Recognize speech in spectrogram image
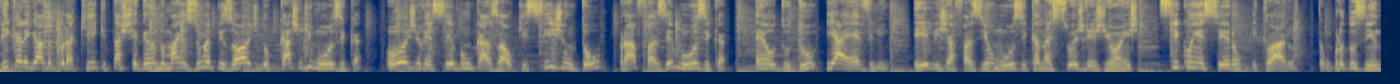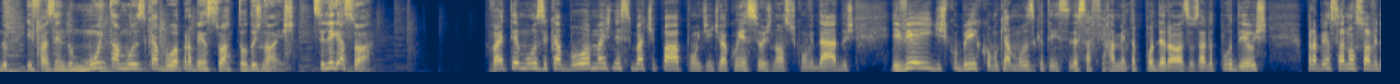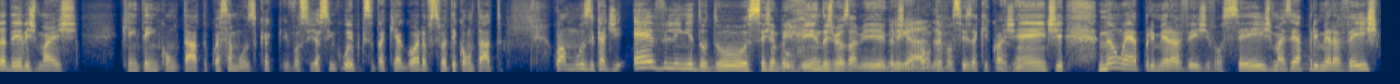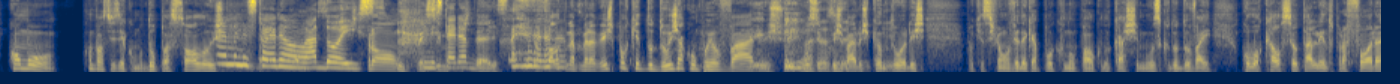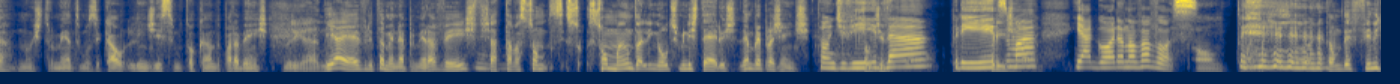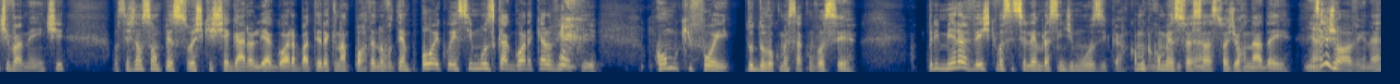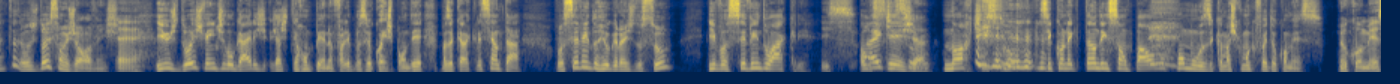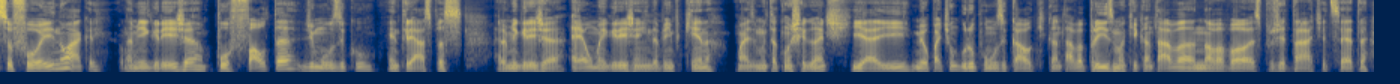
Fica ligado por aqui que tá chegando mais um episódio do Caixa de Música. Hoje eu recebo um casal que se juntou pra fazer música. É o Dudu e a Evelyn. Eles já faziam música nas suas regiões, se conheceram e, claro, estão produzindo e fazendo muita música boa para abençoar todos nós. Se liga só. Vai ter música boa, mas nesse bate-papo, onde a gente vai conhecer os nossos convidados e ver aí, descobrir como que a música tem sido essa ferramenta poderosa usada por Deus para abençoar não só a vida deles, mas quem tem contato com essa música, e você já se inclui, porque você está aqui agora, você vai ter contato com a música de Evelyn e Dudu. Sejam bem-vindos, meus amigos. Obrigado. Que bom ter vocês aqui com a gente. Não é a primeira vez de vocês, mas é a primeira vez como como posso dizer, como dupla, solos? É Ministério A2. Pronto, Ministério ministério. A2. Eu falo que não é a primeira vez porque Dudu já acompanhou vários músicos, vários cantores, porque vocês vão ver daqui a pouco no palco do Caixa Música, o Dudu vai colocar o seu talento pra fora no instrumento musical, lindíssimo, tocando, parabéns. Obrigado. E a Evelyn também não é a primeira vez, já tava som- so- somando ali em outros ministérios. Lembra aí pra gente. Tom de Tom de Vida, Prisma, Prisma. e agora Nova Voz. Pronto, então, definitivamente, vocês não são pessoas que chegaram ali agora, bateram aqui na porta Novo Tempo. Oi, conheci música agora, quero vir aqui. Como que foi? Dudu, vou começar com você. Primeira vez que você se lembra assim de música. Como que começou essa sua jornada aí? Minha- Você é jovem, né? Os dois são jovens. É, E os dois vêm de lugares, já te interrompendo, eu falei pra você corresponder, mas eu quero acrescentar. Você vem do Rio Grande do Sul e você vem do Acre. isso. Ou seja, Sul. norte e sul, se conectando em São Paulo com música. Mas como que foi teu começo? Meu começo foi no Acre, na minha igreja, por falta de músico, entre aspas. Era uma igreja, é uma igreja ainda bem pequena, mas muito aconchegante. E aí, meu pai tinha um grupo musical que cantava Prisma, que cantava Nova Voz, Projetarte, etc.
